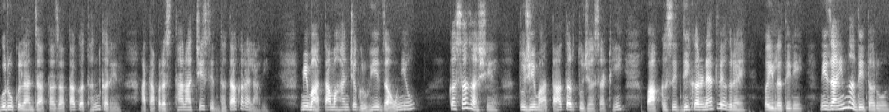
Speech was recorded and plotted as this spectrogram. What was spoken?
गुरुकुलात जाता जाता कथन करेन. आता प्रस्थानाची सिद्धता करायला हवी. मी मातामहांच्या गृही जाऊन येऊ? कसं जाशील? तुझी माता तर तुझ्यासाठी पाकसिद्धी करण्यात व्यग्र आहे. पहिलं तिने मी जाईन नदी तरुण.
